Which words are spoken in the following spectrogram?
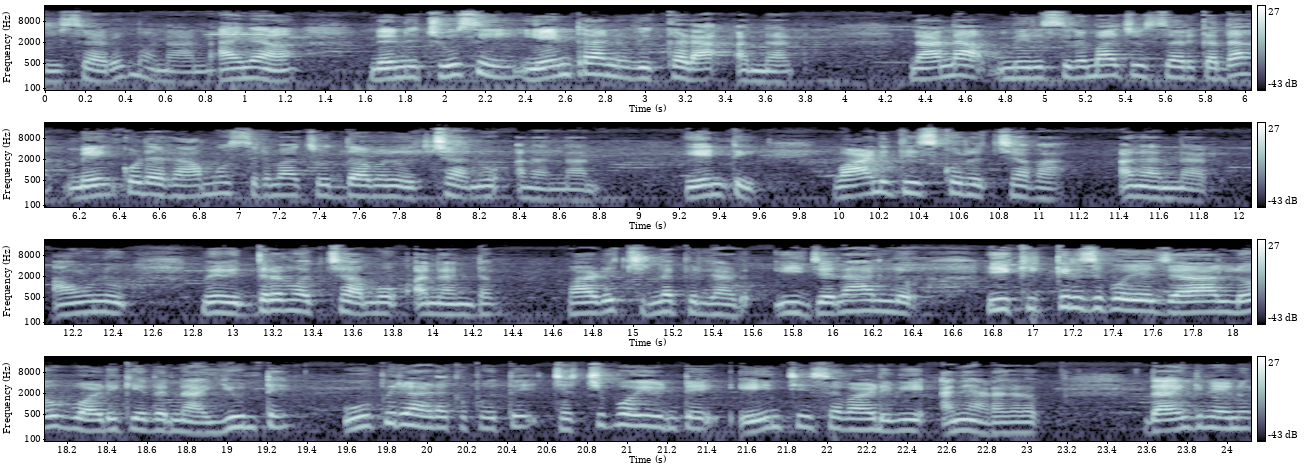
చూశారు మా నాన్న. ఆయన నన్ను చూసి ఏంట్రా నువ్వు ఇక్కడ? అన్నాడు. నాన్న మీరు సినిమా చూశారు కదా మేము కూడా రాము సినిమా చూద్దామని వచ్చాను అని అన్నాను. ఏంటి? వాణ్ణి తీసుకొని వచ్చావా? అని అన్నారు. అవును మేమిద్దరం వచ్చాము అని అంటాం. వాడు చిన్నపిల్లాడు ఈ జనాల్లో ఈ కిక్కిరిసిపోయే జనాల్లో వాడికి ఏదైనా అయ్యుంటే ఊపిరి ఆడకపోతే చచ్చిపోయి ఉంటే ఏం చేసేవాడివి అని అడగడం. దానికి నేను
